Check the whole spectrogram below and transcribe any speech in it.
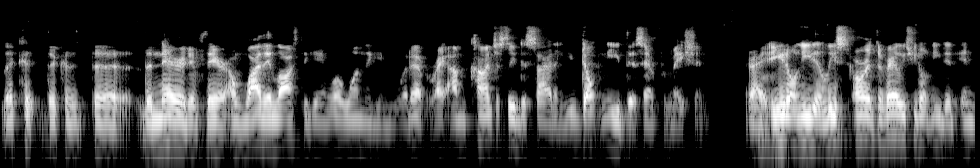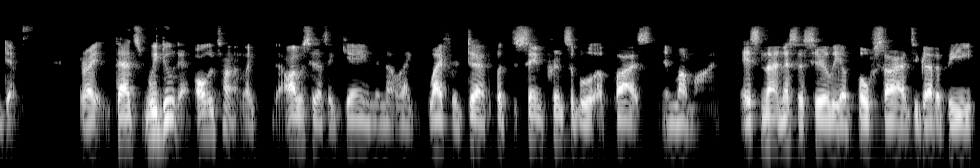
the, the, the, the narrative there on why they lost the game or won the game or whatever, right? I'm consciously deciding you don't need this information, right? You don't need at least, or at the very least, you don't need it in depth, right? That's, we do that all the time. Like, obviously that's a game and not like life or death, but the same principle applies in my mind. It's not necessarily a both sides. You got to be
